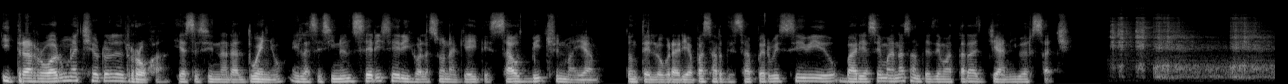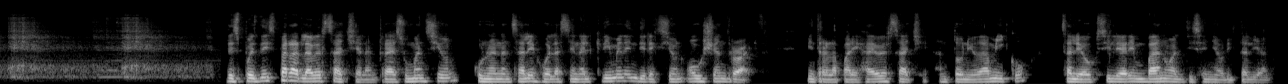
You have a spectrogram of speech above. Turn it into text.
Y tras robar una Chevrolet roja y asesinar al dueño, el asesino en serie se dirigió a la zona gay de South Beach en Miami, donde lograría pasar desapercibido varias semanas antes de matar a Gianni Versace. Después de dispararle a Versace a la entrada de su mansión, Cunanan se alejó de la escena del crimen en dirección Ocean Drive, mientras la pareja de Versace, Antonio D'Amico, salió a auxiliar en vano al diseñador italiano.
